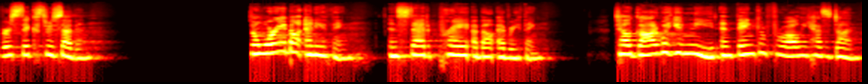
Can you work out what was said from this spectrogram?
verse 6 through 7. Don't worry about anything. Instead, pray about everything. Tell God what you need and thank Him for all He has done.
